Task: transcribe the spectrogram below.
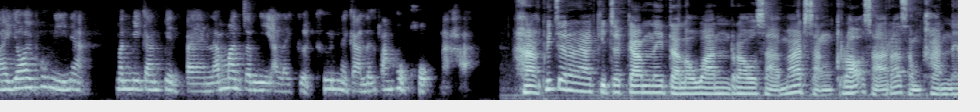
รายย่อยพวกนี้เนี่ยมันมีการเปลี่ยนแปลงและมันจะมีอะไรเกิดขึ้นในการเลือกตั้ง 66 นะคะ หากพิจารณากิจกรรมในแต่ละวันเราสามารถสังเคราะห์สาระสำคัญใน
